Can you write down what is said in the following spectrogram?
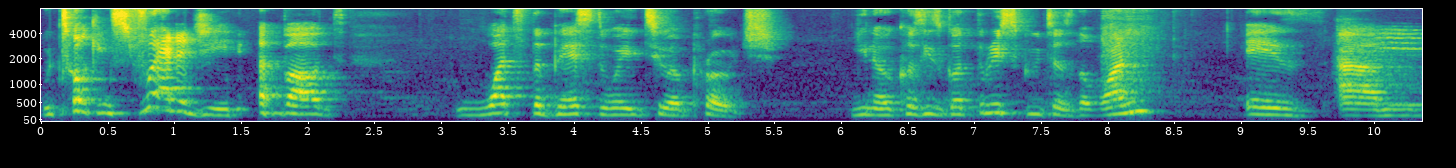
we're talking strategy about what's the best way to approach. You know, because he's got three scooters. The one is um,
